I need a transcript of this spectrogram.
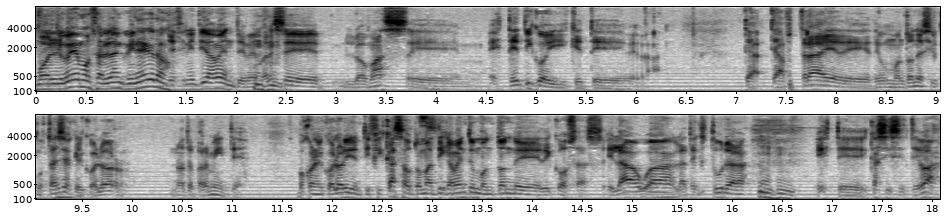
¿Volvemos al blanco y negro? Definitivamente, me parece lo más eh, estético y que te, te, abstrae de, un montón de circunstancias que el color no te permite. Vos con el color identificás automáticamente un montón de, cosas. El agua, la textura, este, casi se te va.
